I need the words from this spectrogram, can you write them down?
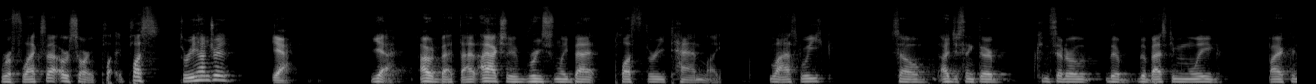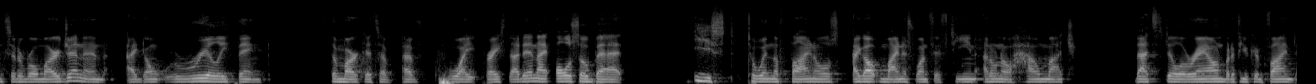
reflects that. Or sorry, pl- plus three hundred. Yeah, yeah, I would bet that. I actually recently bet plus three ten like last week, so I just think they're consider the the best team in the league by a considerable margin, and I don't really think the markets have, have quite priced that in. I also bet East to win the finals. I got minus 115. I don't know how much that's still around. But if you can find,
